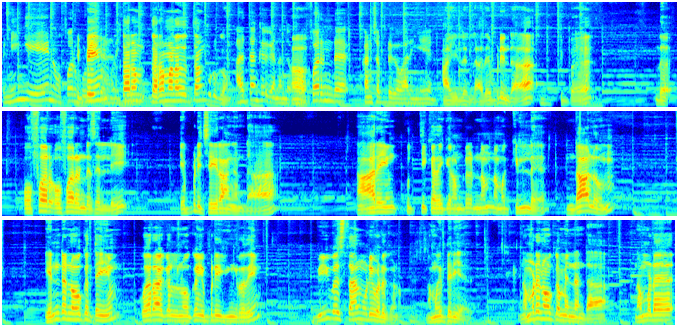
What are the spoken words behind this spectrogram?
நீங்க ஏன் ஆஃபர் இப்பயும் தரம் தரமானது தான் கொடுக்கும் அதுதான் கேட்கணும் அந்த. ஆஃபர்ன்ற கான்செப்டுக்கு வரீங்க ஏன்? இல்லை இல்லை. அது எப்படின்னா இப்போ இந்த ஒஃபர் ஒஃபர்ன்னு சொல்லி எப்படி செய்கிறாங்கண்டா? யாரையும் குத்தி கதைக்கிறோம்னு இன்னும் நமக்கு இல்லை என்றாலும் எந்த நோக்கத்தையும் வேறாக்கள் நோக்கம் எப்படி இருக்குங்கிறதையும் வியூவர்ஸ் தான் முடிவெடுக்கணும். நமக்கு தெரியாது. நம்மட நோக்கம் என்னண்டா? நம்மட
